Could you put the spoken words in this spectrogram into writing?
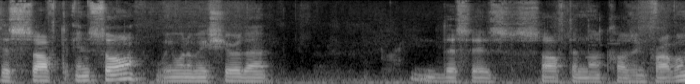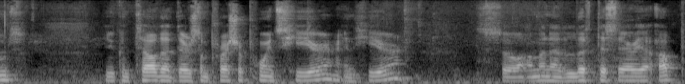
this soft insole. We want to make sure that this is soft and not causing problems. You can tell that there's some pressure points here and here. So I'm gonna lift this area up.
